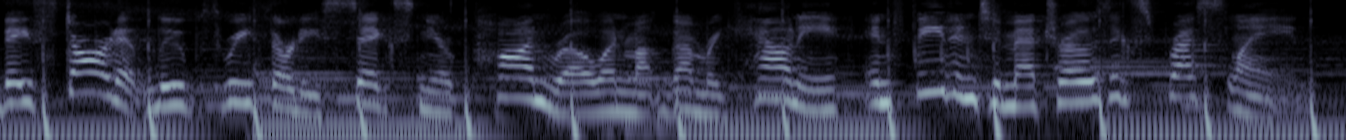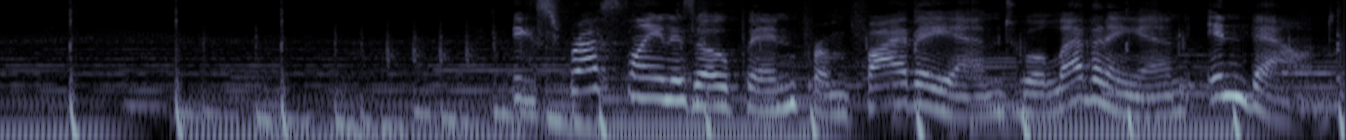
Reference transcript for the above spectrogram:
They start at Loop 336 near Conroe in Montgomery County and feed into Metro's Express Lane. The express lane is open from 5 a.m. to 11 a.m. inbound.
